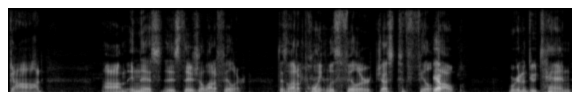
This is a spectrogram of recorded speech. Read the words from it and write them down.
god! Um, in this, this, there's a lot of filler. There's a lot of pointless filler just to fill Yep. out. We're gonna do ten.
